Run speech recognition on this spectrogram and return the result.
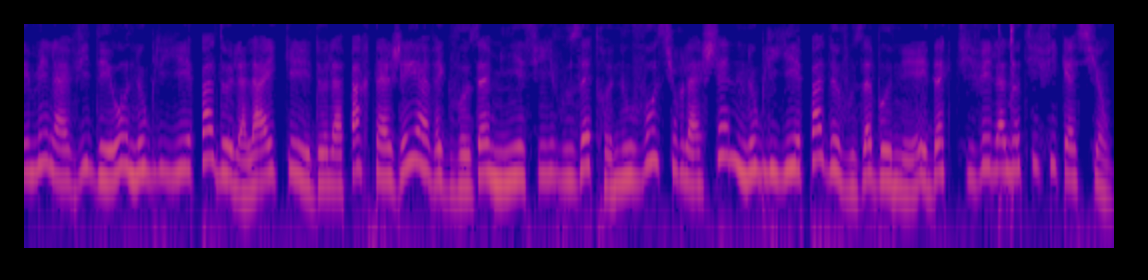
aimé la vidéo n'oubliez pas de la liker et de la partager avec vos amis et si vous êtes nouveau sur la chaîne n'oubliez pas de vous abonner et d'activer la notification.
